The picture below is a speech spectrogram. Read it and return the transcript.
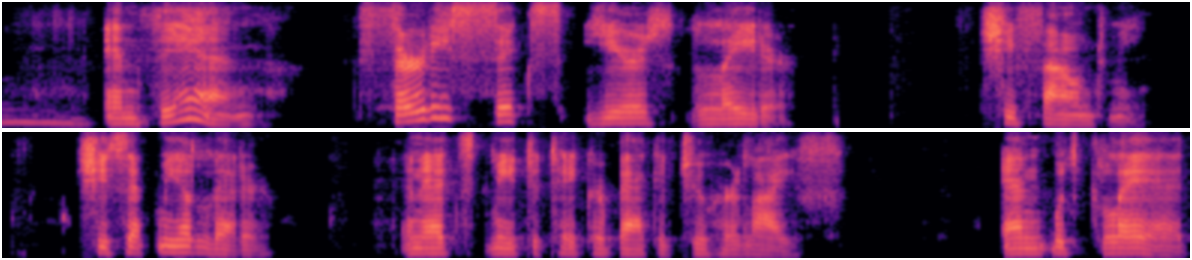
Mm. And then 36 years later, she found me. She sent me a letter and asked me to take her back into her life and was glad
